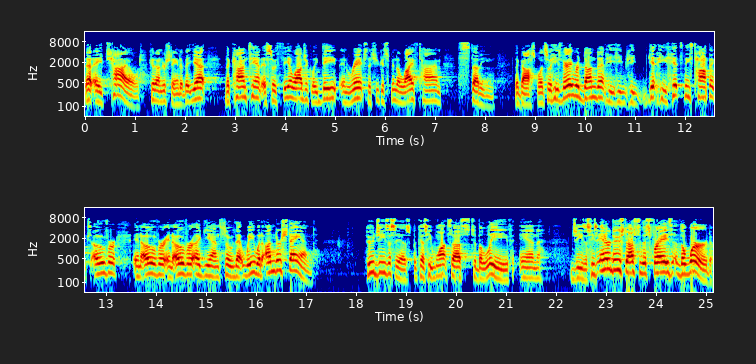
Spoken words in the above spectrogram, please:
that a child could understand it, but yet the content is so theologically deep and rich that you could spend a lifetime studying the gospel. And so he's very redundant. He, he, he get, he hits these topics over and over and over again so that we would understand who Jesus is because he wants us to believe in Jesus. He's introduced us to this phrase, the Word.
